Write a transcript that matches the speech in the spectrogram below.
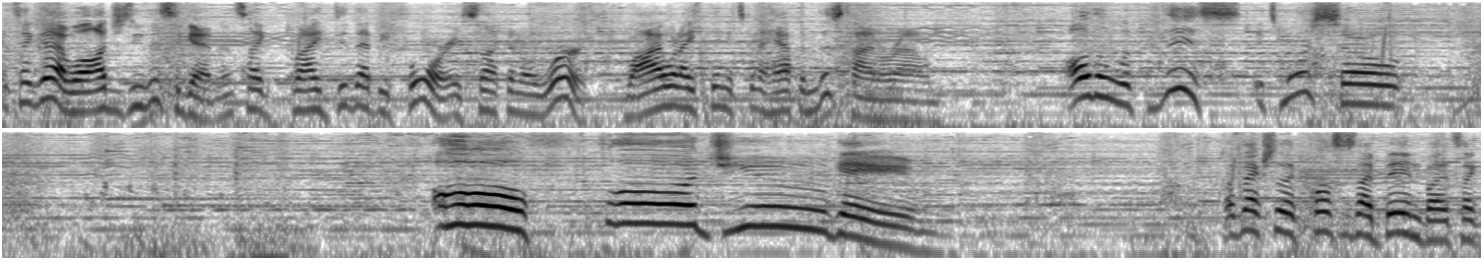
It's like, yeah, well, I'll just do this again. And it's like, but I did that before. It's not going to work. Why would I think it's going to happen this time around? Although with this, it's more so... Oh, fudge you, game! That's actually the closest I've been, but it's like,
